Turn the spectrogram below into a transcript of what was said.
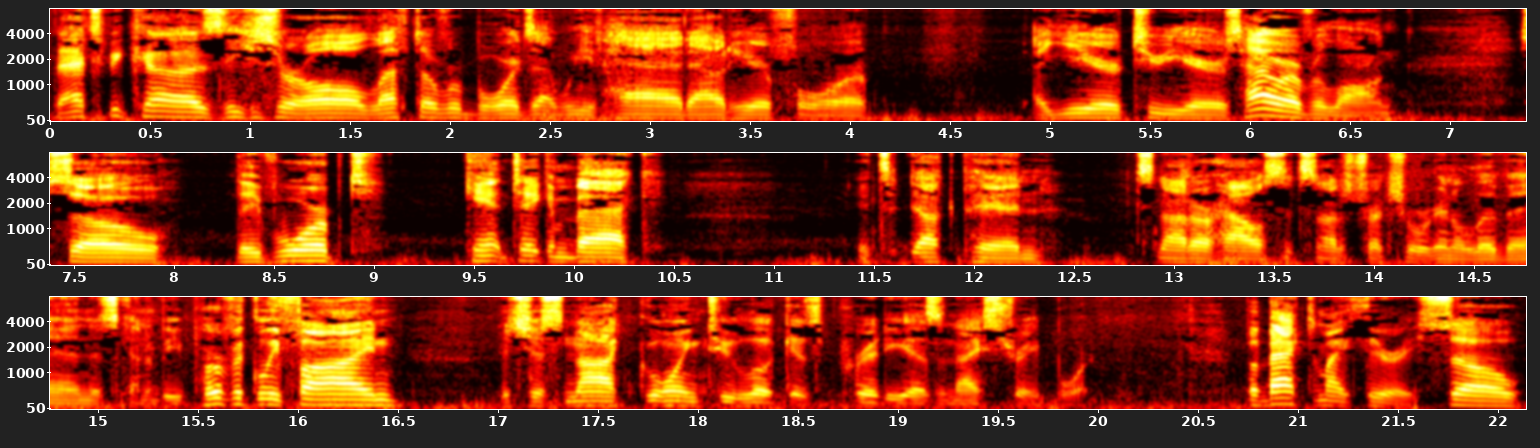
that's because these are all leftover boards that we've had out here for a year, two years, however long. So they've warped, can't take them back. It's a duck pen. It's not our house. It's not a structure we're going to live in. It's going to be perfectly fine. It's just not going to look as pretty as a nice straight board. But back to my theory. So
